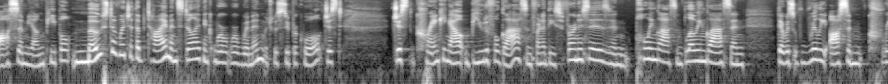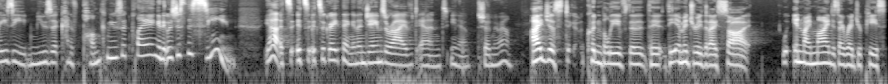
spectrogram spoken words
awesome young people, most of which at the time and still I think were, were women, which was super cool. Just just cranking out beautiful glass in front of these furnaces and pulling glass and blowing glass and there was really awesome crazy music kind of punk music playing and it was just this scene yeah it's it's it's a great thing and then james arrived and you know showed me around I just couldn't believe the, the, the imagery that I saw in my mind as I read your piece.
